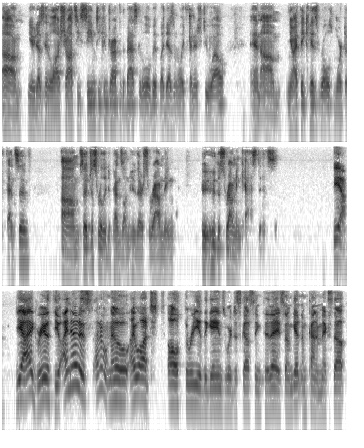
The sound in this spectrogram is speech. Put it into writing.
Um, you know, he doesn't hit a lot of shots. He seems he can drive to the basket a little bit, but he doesn't really finish too well. And um, you know, I think his role is more defensive. Um, so it just really depends on who they're surrounding, who the surrounding cast is. Yeah, yeah, I agree with you. I noticed. I don't know. I watched all three of the games we're discussing today, so I'm getting them kind of mixed up.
